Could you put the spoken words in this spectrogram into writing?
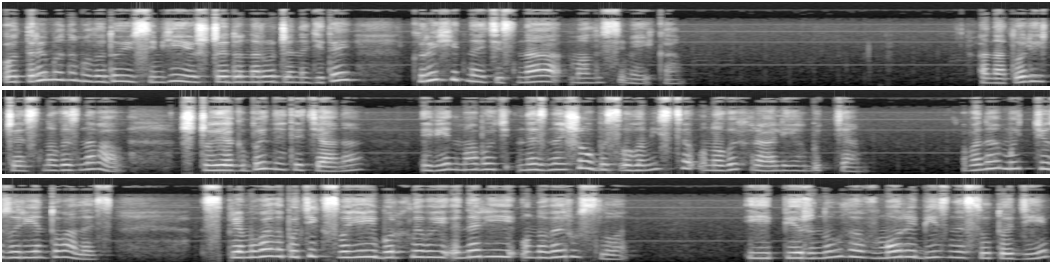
отримана молодою сім'єю ще до народження дітей крихітна і тісна малосімейка. Анатолій чесно визнавав, що якби не Тетяна, він, мабуть, не знайшов би свого місця у нових реаліях буття. Вона миттю зорієнтувалась, спрямувала потік своєї бурхливої енергії у нове русло і пірнула в море бізнесу тоді,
